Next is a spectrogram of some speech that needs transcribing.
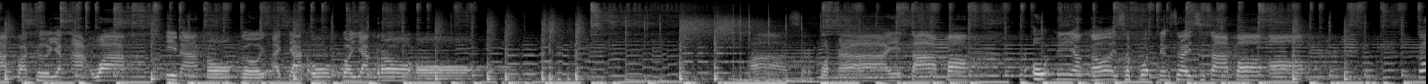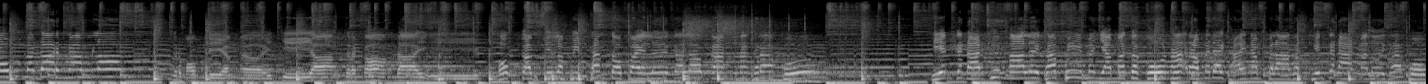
ากว่าเธอยังอ้างว่างอีนางนองเอยอาจารย์โอมก็ยังรอถ้าสะกดนายตาปองโอ้นี่ยังเอยสะกดยังใส่สตาปองก้มมาดารกำลองกระหม่อมเดียงเอยจียางตะกองได้อีก พบกับศิลปินท่านต่อไปเลยก็แล้วกันนะครับผม เขียนกระดาษขึ้นมาเลยครับ พี่ไม่อย่ามาตะโกนฮะเราไม่ได้ขายน้ำปลาครับเขียนกระดาษมาเลยครับ ผม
